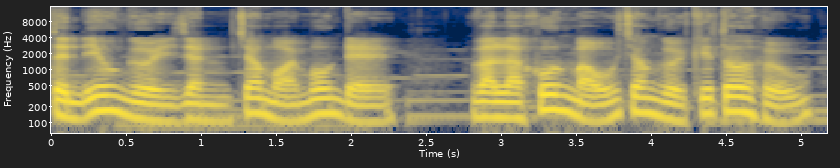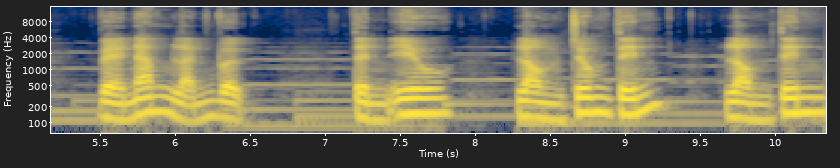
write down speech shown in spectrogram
tình yêu người dành cho mọi môn đệ và là khuôn mẫu cho người Kitô hữu về năm lãnh vực tình yêu, lòng trung tín, lòng tin,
